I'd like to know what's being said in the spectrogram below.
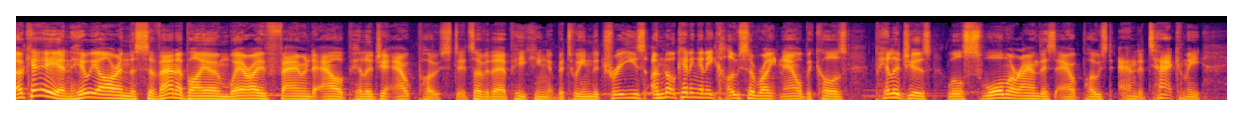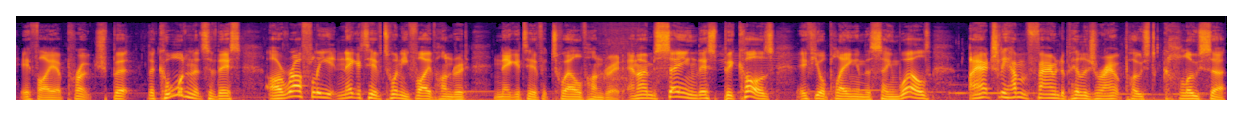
Okay, and here we are in the savanna biome where I've found our pillager outpost. It's over there peeking between the trees. I'm not getting any closer right now because pillagers will swarm around this outpost and attack me if I approach. But the coordinates of this are roughly negative 2500, negative 1200. And I'm saying this because if you're playing in the same world, I actually haven't found a pillager outpost closer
